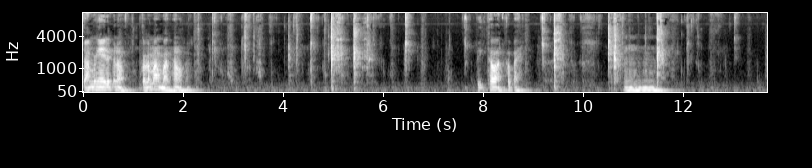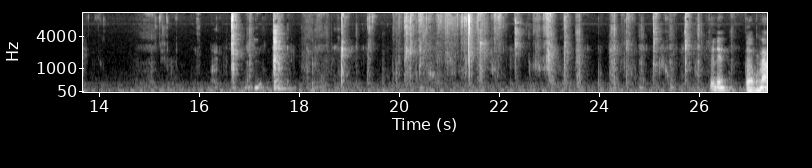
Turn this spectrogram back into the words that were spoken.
จามเป็นไงเลยพี่น้องกระมังบางเท่าครับพริกทอดเข้าไป อืม ชื่เด็ดเปลือกของเน่า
